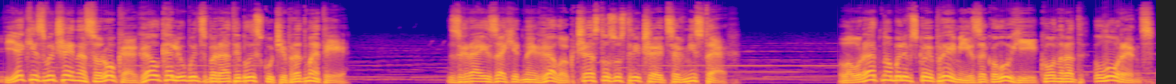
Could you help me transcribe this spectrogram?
Як і звичайна сорока, галка любить збирати блискучі предмети. Зграї західних галок часто зустрічаються в містах. Лауреат Нобелівської премії з екології Конрад Лоренц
